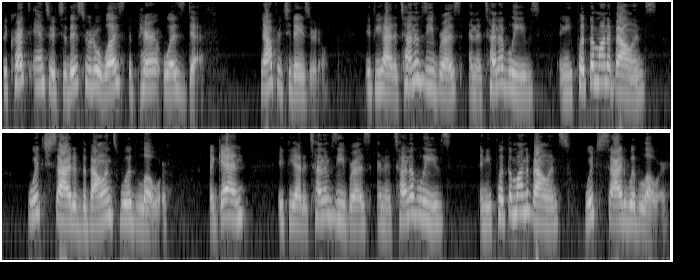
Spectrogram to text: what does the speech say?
The correct answer to this riddle was the parrot was deaf. Now for today's riddle. If you had a ton of zebras and a ton of leaves and you put them on a balance, which side of the balance would lower? Again, if you had a ton of zebras and a ton of leaves and you put them on a balance, which side would lower?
